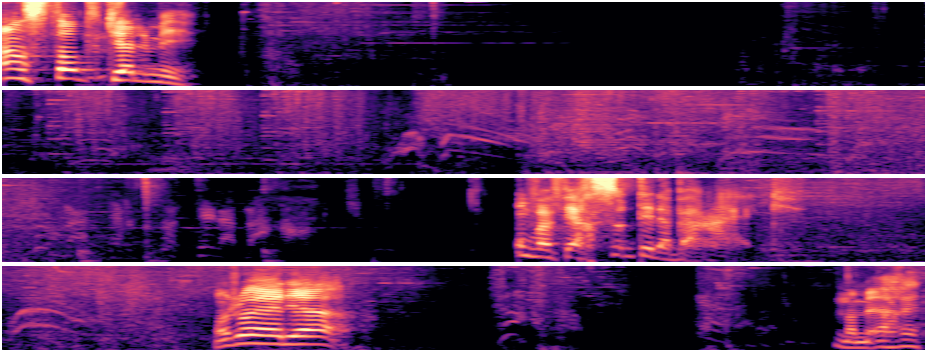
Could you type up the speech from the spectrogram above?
Instant calmé. On va faire sauter la baraque. Bonjour Elia. Non mais arrête.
